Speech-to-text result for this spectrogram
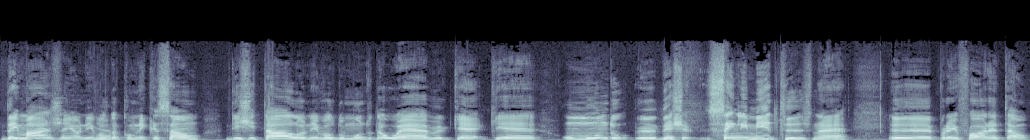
da imagem, ao nível Yeah. da comunicação digital, ao nível do mundo da web, que é, que é um mundo eh, deixa, sem limites, não é? Eh, por aí fora. Então,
